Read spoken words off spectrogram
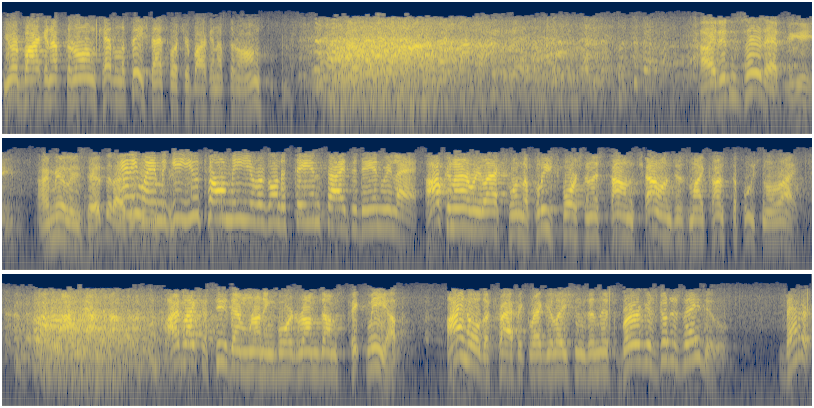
you're barking up the wrong kettle of fish. That's what you're barking up the wrong. I didn't say that, McGee. I merely said that I. Anyway, didn't- McGee, you told me you were going to stay inside today and relax. How can I relax when the police force in this town challenges my constitutional rights? I'd like to see them running board rum dums pick me up. I know the traffic regulations in this burg as good as they do. Better.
